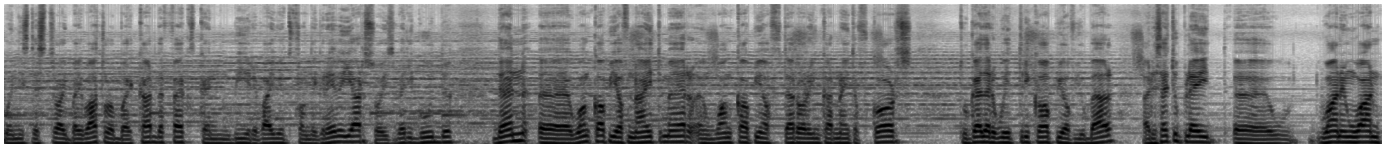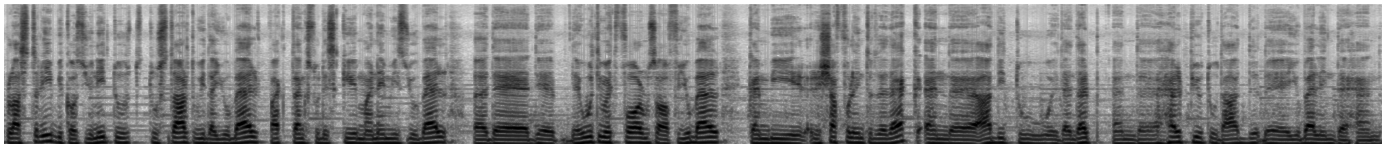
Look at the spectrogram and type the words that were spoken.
when it's destroyed by battle or by card effects can be revived from the graveyard, so it's very good. Then uh, one copy of Nightmare and one copy of Terror Incarnate of course together with 3 copy of Yubel. I decided to play uh, 1 and 1 plus 3 because you need to, to start with a Yubel. In fact, thanks to the skill, my name is Yubel. Uh, the, the, the ultimate forms of Yubel can be reshuffled into the deck and uh, added to and help, and uh, help you to add the Yubel in the hand.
